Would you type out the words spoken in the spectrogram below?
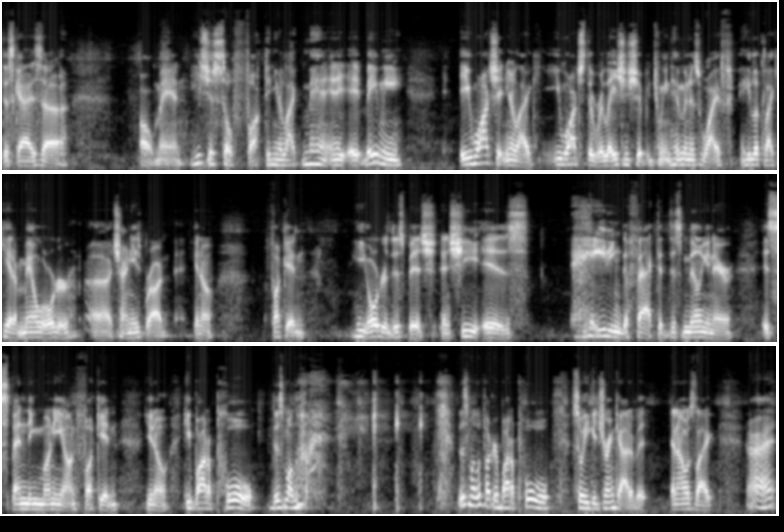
This guy's uh oh man, he's just so fucked. And you're like, man, and it, it made me. You watch it and you're like, you watch the relationship between him and his wife. He looked like he had a mail order uh, Chinese broad, you know, fucking. He ordered this bitch, and she is hating the fact that this millionaire is spending money on fucking, you know, he bought a pool. This motherfucker, this motherfucker bought a pool so he could drink out of it. And I was like, all right,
